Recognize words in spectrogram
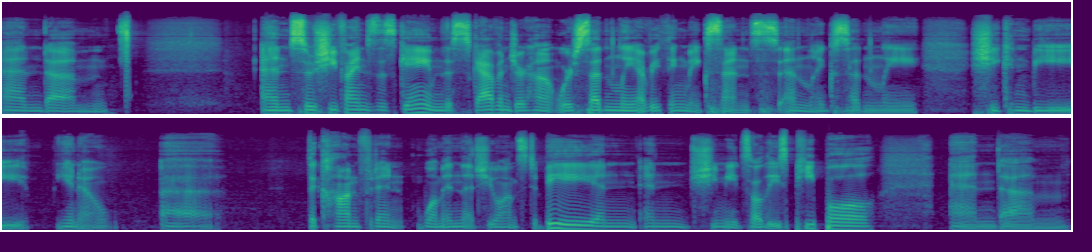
and um, and so she finds this game, this scavenger hunt, where suddenly everything makes sense, and like suddenly she can be, you know. Uh, the confident woman that she wants to be and and she meets all these people and um,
